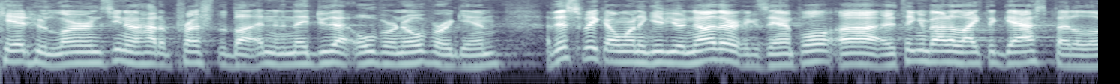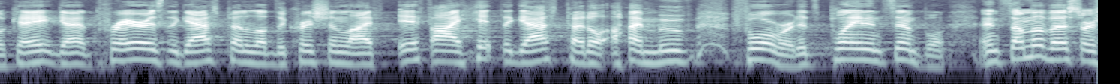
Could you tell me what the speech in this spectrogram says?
kid who learns, you know, how to press the button, and they do that over and over again. This week, I want to give you another example. Uh, think about it like the gas pedal, okay? Prayer is the gas pedal of the Christian life. If I hit the gas pedal, I move forward. It's plain and simple. And some of us are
